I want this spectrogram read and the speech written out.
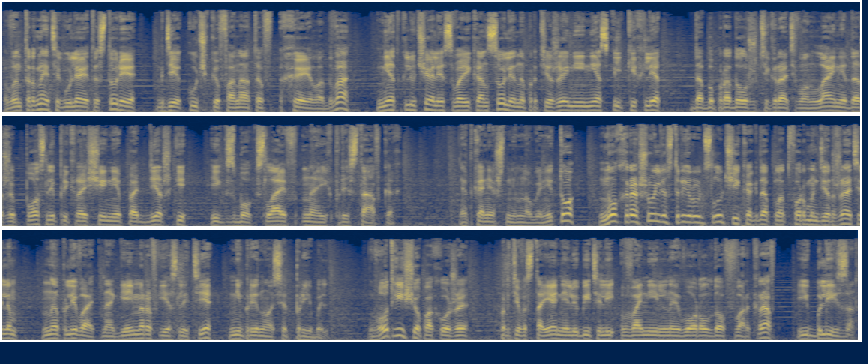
В интернете гуляет история, где кучка фанатов Halo 2 не отключали свои консоли на протяжении нескольких лет, дабы продолжить играть в онлайне даже после прекращения поддержки Xbox Live на их приставках. Это, конечно, немного не то, но хорошо иллюстрирует случаи, когда платформодержателям наплевать на геймеров, если те не приносят прибыль. Вот еще похоже противостояние любителей ванильной World of Warcraft и Blizzard.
